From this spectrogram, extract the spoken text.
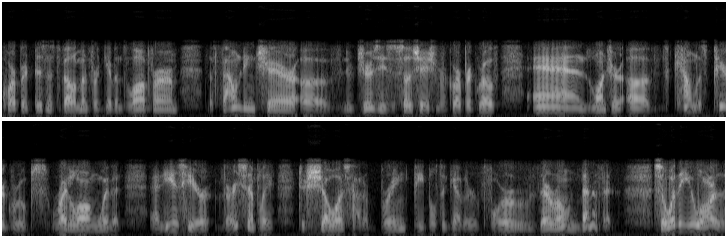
corporate business development for Gibbons Law Firm, the founding chair of New Jersey's Association for Corporate Growth, and launcher of countless peer groups right along with it. And he is here, very simply, to show us how to bring people together for their own benefit. So whether you are the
